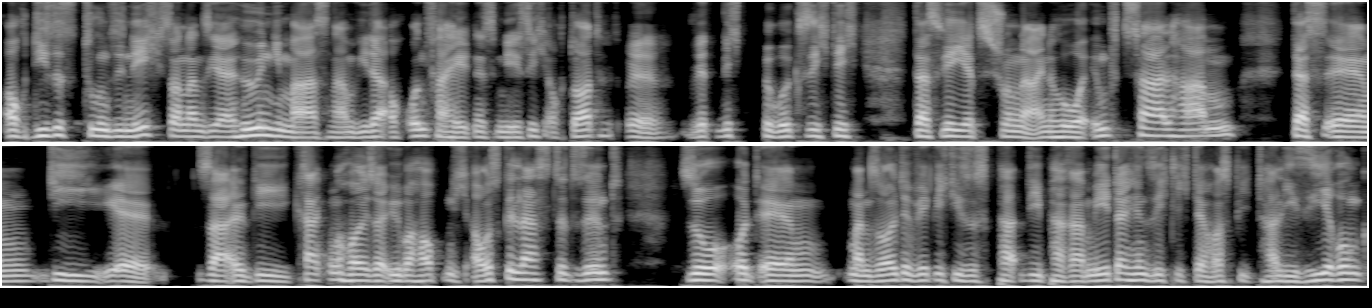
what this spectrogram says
Auch dieses tun sie nicht, sondern sie erhöhen die Maßnahmen wieder, auch unverhältnismäßig. Auch dort äh, wird nicht berücksichtigt, dass wir jetzt schon eine hohe Impfzahl haben, dass ähm, die, äh, die Krankenhäuser überhaupt nicht ausgelastet sind so, und ähm, man sollte wirklich dieses die Parameter hinsichtlich der Hospitalisierung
